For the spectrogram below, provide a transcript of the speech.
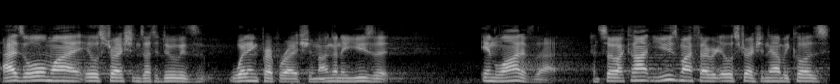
as all my illustrations are to do with wedding preparation, I'm going to use it in light of that. And so I can't use my favourite illustration now because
